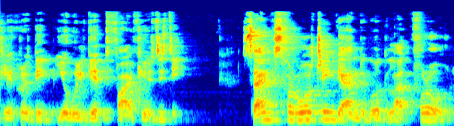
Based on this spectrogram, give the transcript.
click redeem. You will get 5 USDT thanks for watching and good luck for all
